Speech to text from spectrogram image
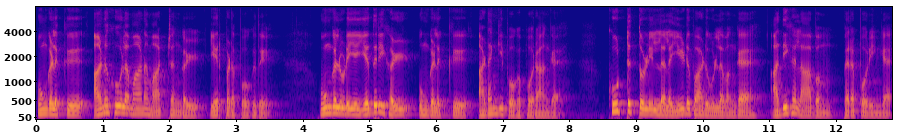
உங்களுக்கு அனுகூலமான மாற்றங்கள் ஏற்பட போகுது. உங்களுடைய எதிரிகள் உங்களுக்கு அடங்கி போக போகிறாங்க கூட்டுத் தொழிலில் ஈடுபாடு உள்ளவங்க அதிக லாபம் பெறப் போறீங்க.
